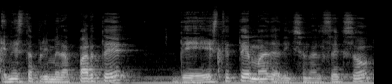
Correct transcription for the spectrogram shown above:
En esta primera parte de este tema de adicción al sexo,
